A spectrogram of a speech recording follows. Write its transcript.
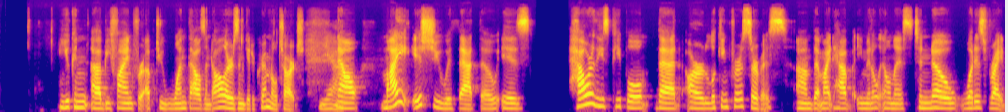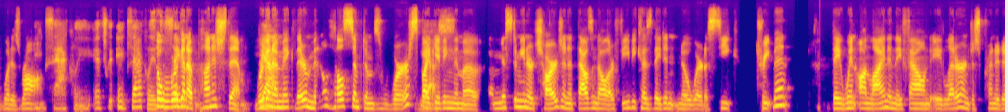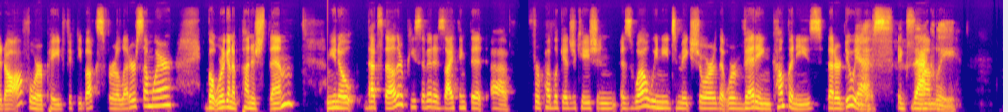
you can uh, be fined for up to $1000 and get a criminal charge. Yeah. Now my issue with that though is how are these people that are looking for a service um, that might have a mental illness to know what is right what is wrong exactly it's exactly so it's we're going to punish them we're yeah. going to make their mental health symptoms worse by yes. giving them a, a misdemeanor charge and a thousand dollar fee because they didn't know where to seek treatment they went online and they found a letter and just printed it off or paid 50 bucks for a letter somewhere but we're going to punish them you know that's the other piece of it is i think that uh, for public education as well, we need to make sure that we're vetting companies that are doing yes, this. Exactly. Um,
